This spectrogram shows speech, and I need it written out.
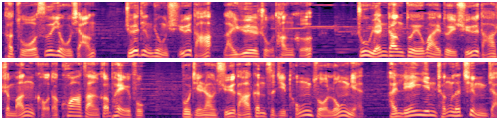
他左思右想。决定用徐达来约束汤和。朱元璋对外对徐达是满口的夸赞和佩服，不仅让徐达跟自己同坐龙辇，还联姻成了亲家。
